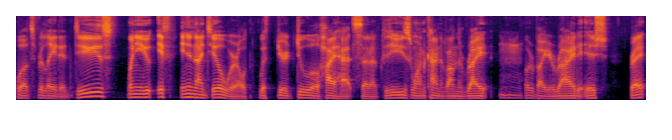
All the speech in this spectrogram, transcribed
Well, it's related. Do you use when you if in an ideal world with your dual hi hat setup because you use one kind of on the right over by your ride ish, right?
